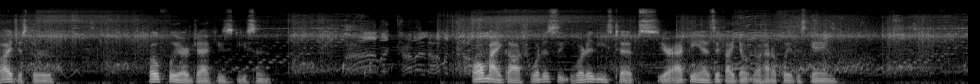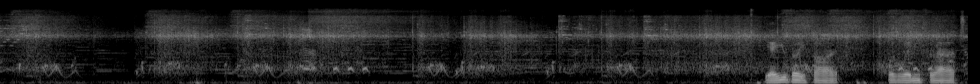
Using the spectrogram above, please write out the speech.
Well, I just threw. Hopefully our Jacky's decent. Oh my gosh, what is the, what are these tips? You're acting as if I don't know how to play this game. Yeah, you really thought I was waiting for that.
